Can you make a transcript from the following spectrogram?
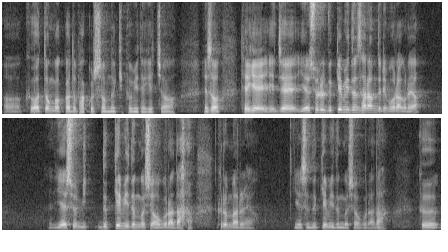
어, 그 어떤 것과도 바꿀 수 없는 기쁨이 되겠죠. 그래서 대개 이제 예수를 늦게 믿은 사람들이 뭐라 그래요? 예수 믿, 늦게 믿은 것이 억울하다. 그런 말을 해요. 예수 늦게 믿은 것이 억울하다. 그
